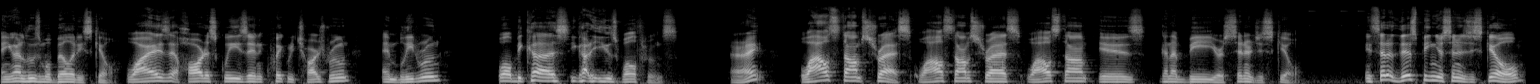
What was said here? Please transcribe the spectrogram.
and you're gonna lose mobility skill. Why is it hard to squeeze in quick recharge rune and bleed rune? Well, because you gotta use wealth runes. All right. Wild Stomp Stress. Wild Stomp Stress. Wild Stomp is gonna be your synergy skill. Instead of this being your synergy skill,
